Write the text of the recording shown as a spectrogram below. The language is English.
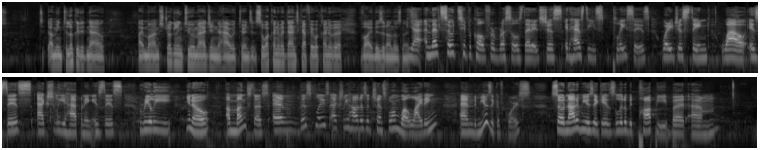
I mean, to look at it now, I'm I'm struggling to imagine how it turns. In. So, what kind of a dance cafe? What kind of a vibe is it on those nights? Yeah, and that's so typical for Brussels that it's just it has these places where you just think, "Wow, is this actually happening? Is this really, you know, amongst us?" And this place actually how does it transform? Well, lighting and the music, of course. So now the music is a little bit poppy, but um,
